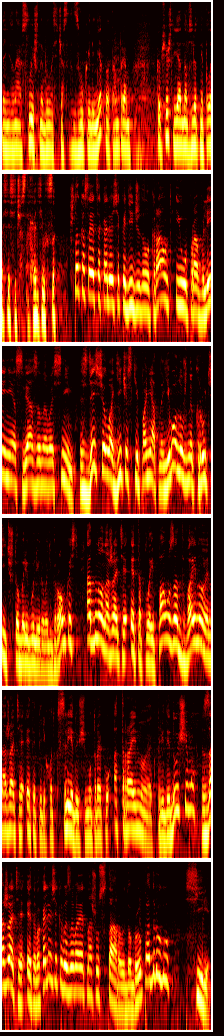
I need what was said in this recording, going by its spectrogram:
Я не знаю, слышно было сейчас этот звук или нет, но там прям ощущение, что я на взлетной полосе сейчас находился. Что касается колесика Digital Crown и управления, связанного с ним, здесь все логически понятно. Его нужно крутить, чтобы регулировать громкость. Одно нажатие это play-пауза, двойное нажатие это переход к следующему треку, а тройное к предыдущему. Зажатие этого колесика вызывает нашу старую добрую подругу Siri.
